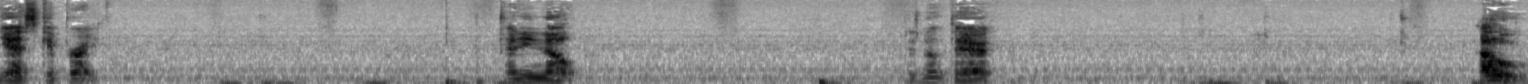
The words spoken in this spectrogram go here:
Yes, get right. Any note? There's note there. Oh!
